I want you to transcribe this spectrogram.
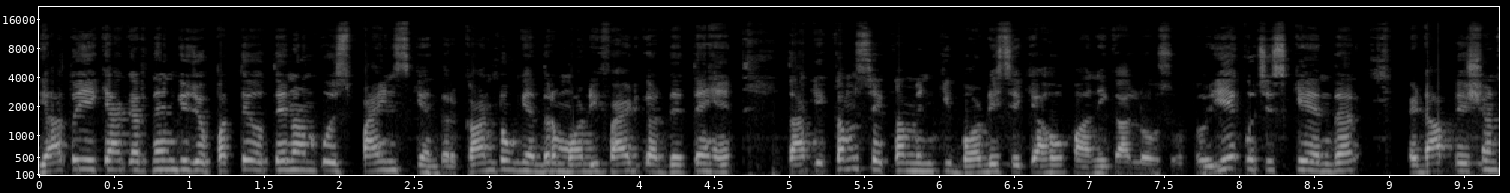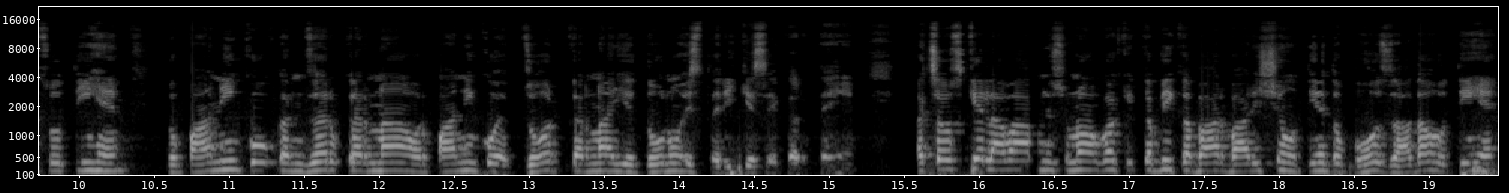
या तो ये क्या करते हैं? कि जो पत्ते होते हैं ना, उनको स्पाइंस के अंदर, कांटों के अंदर मॉडिफाइड कर देते हैं, ताकि कम से कम इनकी बॉडी से क्या हो, पानी का लॉस हो। तो ये कुछ इसके अंदर एडाप्टेशन होती हैं। तो पानी को कंजर्व करना और पानी को एब्जॉर्ब करना, ये दोनों इस तरीके से करते हैं। अच्छा उसके अलावा आपने सुना होगा कि कभी कभार बारिशें होती हैं तो बहुत ज़्यादा होती हैं।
